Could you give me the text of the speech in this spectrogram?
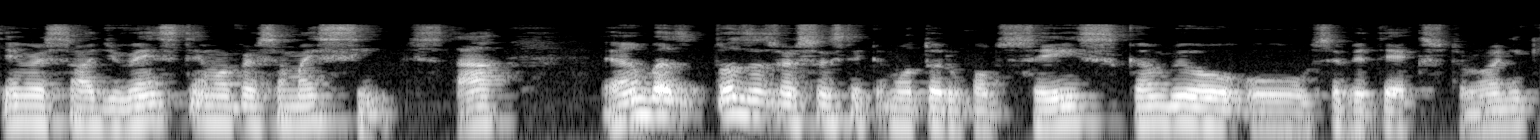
Tem versão Advanced, tem uma versão mais simples, tá? Ambas, todas as versões têm motor 1.6, câmbio o CVT Xtronic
